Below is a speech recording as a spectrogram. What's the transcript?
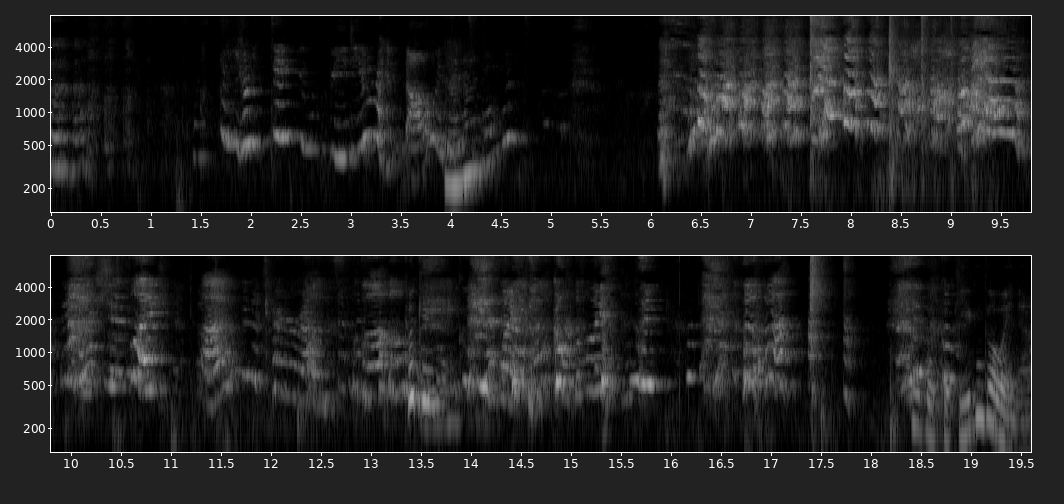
You're taking video right now in this Mhm. moment. She's like, I'm gonna turn around slowly. Cookie. Cookie's like completely. Here you go, Cookie. You can go away now.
